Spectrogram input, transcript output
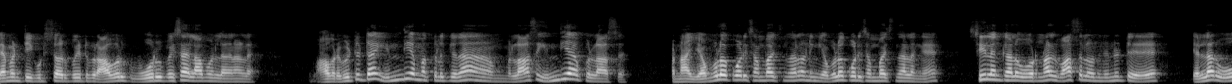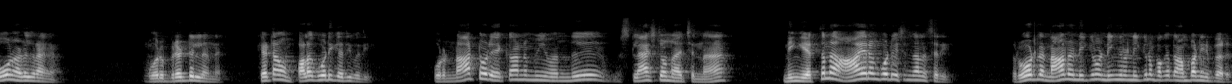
லெமன் டீ குடிச்சு அவர் போயிட்டு இருப்பாரு. அவருக்கு ஒரு பைசா லாபம் இல்லை அதனால. அவரை விட்டுட்டா இந்திய மக்களுக்கு தான் லாஸ் இந்தியாவுக்கு லாஸ் இப்போ நான் எவ்வளோ கோடி சம்பாதிச்சிருந்தாலும் நீங்க எவ்வளோ கோடி சம்பாதிச்சிருந்தாலுங்க ஸ்ரீலங்கால ஒரு நாள் வாசலில் வந்து நின்றுட்டு எல்லாரும் ஓன் அழுகுறாங்க. ஒரு பிரெட் இல்லைன்னு. கேட்டால் அவன் பல கோடிக்கு அதிபதி. ஒரு நாட்டோட எக்கானமி வந்து ஸ்லாஷ் டவுன் ஆச்சுன்னா நீங்க எத்தனை ஆயிரம் கோடி வச்சிருந்தாலும் சரி ரோட்ல நானும் நிற்கணும் நீங்களும் நிற்கணும் பக்கத்தில் அம்பானி நிற்பாரு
